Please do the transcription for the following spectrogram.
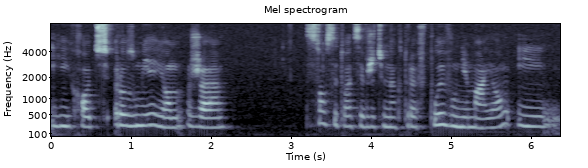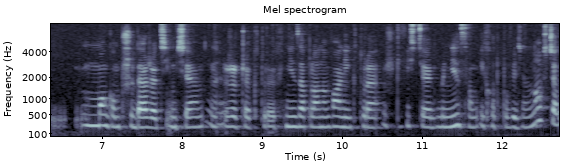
i choć rozumieją, że są sytuacje w życiu, na które wpływu nie mają i mogą przydarzać im się rzeczy, których nie zaplanowali, które rzeczywiście jakby nie są ich odpowiedzialnością,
